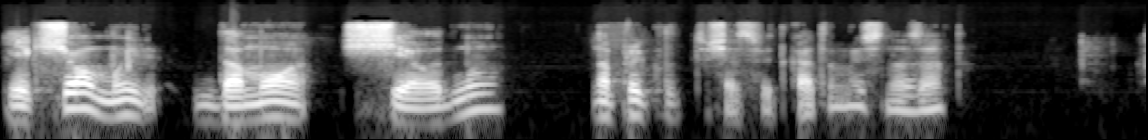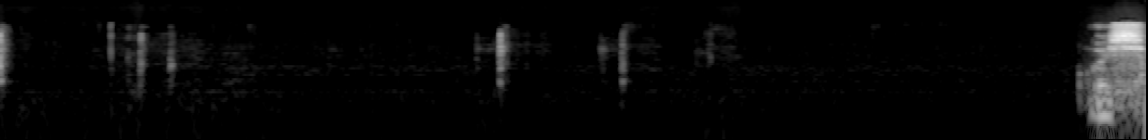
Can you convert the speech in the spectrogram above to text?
Якщо ми дамо ще одну, наприклад, зараз відкатимось назад. Ось.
